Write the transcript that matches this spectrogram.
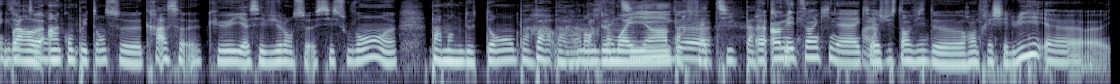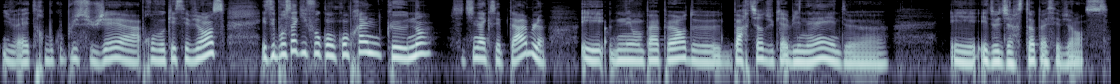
ou par euh, incompétence euh, crasse euh, qu'il y a ces violences. C'est souvent par manque de temps, par, par, manque de moyens, par fatigue, par un médecin qui, a, qui a juste envie de rentrer chez lui, il va être beaucoup plus sujet à provoquer ces violences. Et c'est pour ça qu'il faut qu'on comprenne que non, c'est inacceptable et n'ayons pas peur de partir du cabinet et de et, et de dire stop à ces violences.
